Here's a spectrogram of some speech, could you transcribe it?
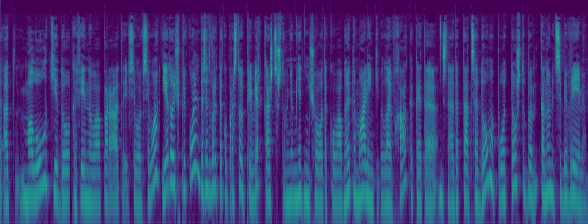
от мололки до кофейного аппарата и всего-всего. И это очень прикольно. То есть это вроде такой простой пример. Кажется, что в нем нет ничего такого. Но это маленький лайфхак, какая-то, не знаю, адаптация дома под то, чтобы экономить себе время.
